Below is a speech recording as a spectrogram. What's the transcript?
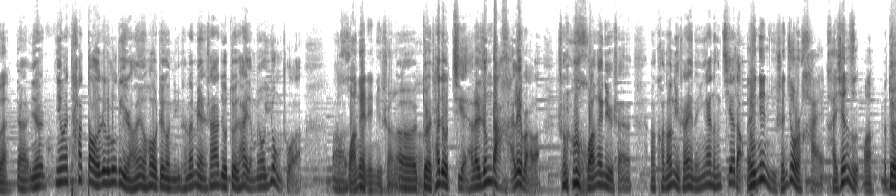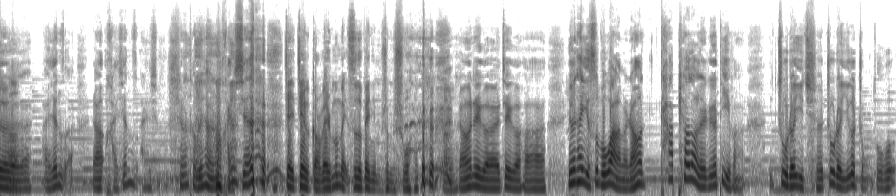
对，呃，因为因为他到了这个陆地上以后，这个女神的面纱就对他已经没有用处了。啊，还给这女神了。呃，嗯。对，他就解下来扔大海里边了，说 还给女神啊，可能女神也能应该能接到。哎，那女神就是海海仙子嘛，对对对对，海仙子，然后海仙子还行，听着特别像一种海鲜。这这个梗为什么每次都被你们这么说？嗯然后这个这个、呃，因为他一丝不挂了嘛，然后他飘到了这个地方，住着一群住着一个种族，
